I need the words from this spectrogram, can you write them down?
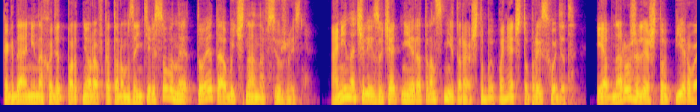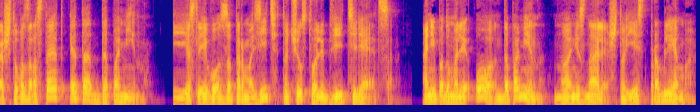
Когда они находят партнера, в котором заинтересованы, то это обычно на всю жизнь. Они начали изучать нейротрансмиттеры, чтобы понять, что происходит. И обнаружили, что первое, что возрастает, это допамин. И если его затормозить, то чувство любви теряется. Они подумали, о, допамин, но они знали, что есть проблема.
